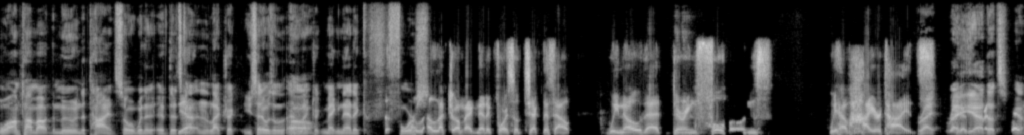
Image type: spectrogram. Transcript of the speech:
Well, I'm talking about the moon, the tides. So when it, if it's Yeah. got an electric, you said it was an Oh. electric magnetic f- force. el- electromagnetic force. So check this out. We know that during full moons, we have higher tides. right. Right. Yes. Yeah, that's yeah.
